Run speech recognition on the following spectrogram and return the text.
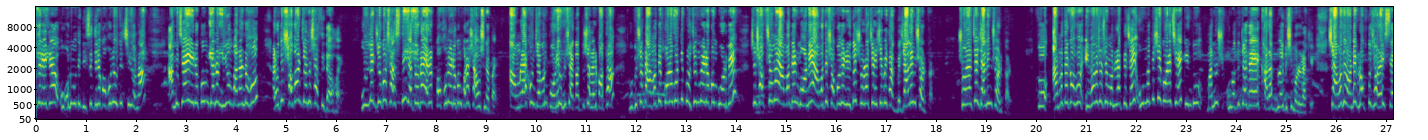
ওদের এটা অনুমতি দিচ্ছে যেটা উচিত ছিল না। আমি চাই এরকম যেন নিয়ম বানানো হোক আর ওদের সবার যেন শাস্তি দেওয়া হয়। উল্লেখযোগ্য শাস্তি যাতে ওরা কখনো এরকম করার সাহস না পায়। আমরা এখন যেমন পড়ি উনিশশো একাত্তর সালের কথা, ভবিষ্যতে আমাদের পরবর্তী প্রজন্ম এরকম পড়বে, সে সবসময় সকলের হৃদয় স্বৈরাচার হিসেবে থাকবে, জালিম সরকার। স্বৈরাচার, জালিম সরকার। তো আমরা তাকে এভাবে সবসময় মনে রাখতে চাই, উন্নতি সে করেছে, কিন্তু মানুষ উন্নতি চাইতে খারাপ গুলোই বেশি মনে রাখে। সে আমাদের অনেক রক্ত ঝরাইছে,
